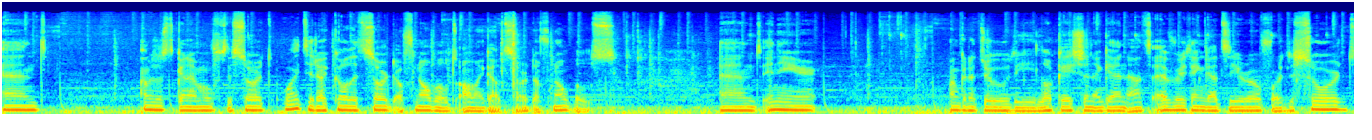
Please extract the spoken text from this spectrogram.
And I'm just gonna move the sword. Why did I call it Sword of Nobles? Oh my god, Sword of Nobles. And in here, I'm gonna do the location again at everything at zero for the sword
